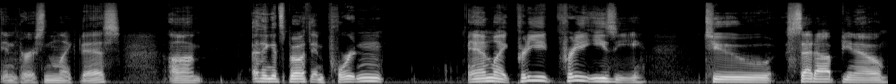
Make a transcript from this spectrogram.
in person like this. Um I think it's both important and like pretty pretty easy to set up, you know.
